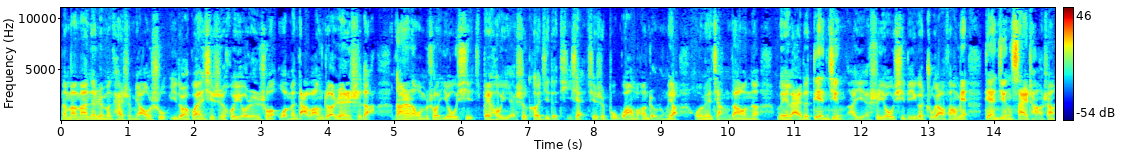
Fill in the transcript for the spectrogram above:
那慢慢的人们开始描述一段关系时，会有人说我们打王者认识的。当然了，我们说游戏背后也是科技的体现。其实不光王者荣耀，我们也讲到呢，未来的电竞啊，也是游戏的一个主要方面。电竞赛场上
